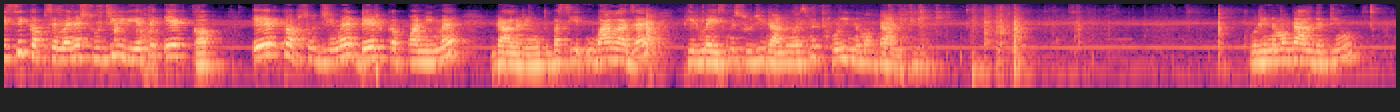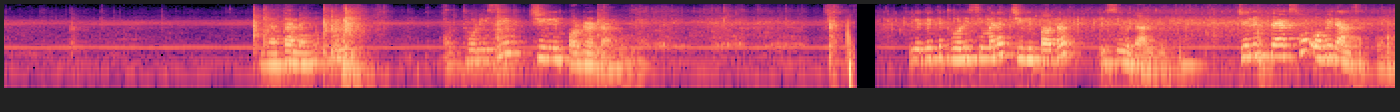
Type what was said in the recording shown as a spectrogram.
इसी कप से मैंने सूजी लिए थे एक कप। एक कप सूजी में, डेढ़ कप पानी में डाल रही हूँ। तो बस ये उबाल आ जाए, फिर मैं इसमें सूजी डालूँगा इसमें थोड़ी नमक डाल देती हूँ थोड़ी नमक डाल देती हूँ। ज़्यादा नहीं। और थोड़ी सी चिली पाउडर डालूँगी। ये देखिए, थोड़ी सी मैंने चिली पाउडर इसी में डाल हूँ चिली फ्लेक्स हो, वो भी डाल सकते हैं।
